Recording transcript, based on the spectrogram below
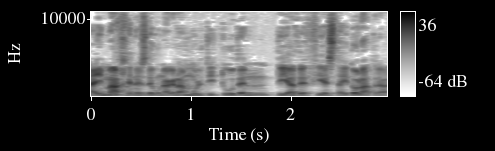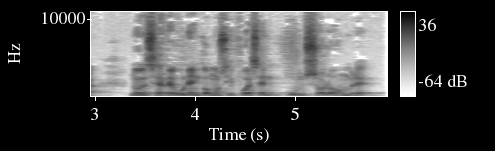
La imagen es de una gran multitud en día de fiesta idólatra, donde se reúnen como si fuesen un solo hombre,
